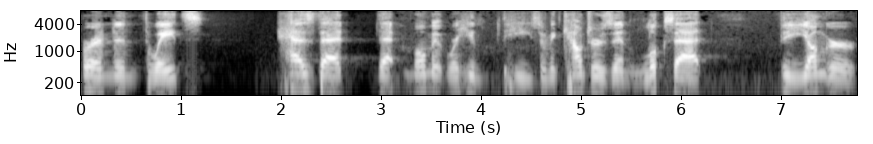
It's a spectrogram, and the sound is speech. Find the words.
Brenton Thwaites has that that moment where he he sort of encounters and looks at the younger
